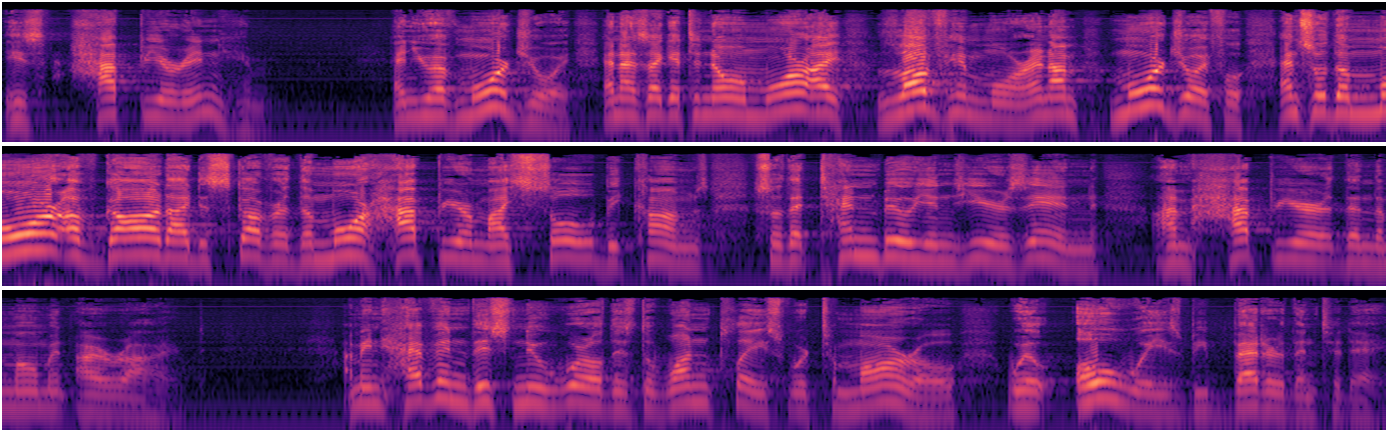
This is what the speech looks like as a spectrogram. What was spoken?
is happier in Him and you have more joy. And as I get to know Him more, I love Him more, and I'm more joyful. And so the more of God I discover, the more happier my soul becomes, so that 10 billion years in, I'm happier than the moment I arrived. I mean, heaven, this new world, is the one place where tomorrow will always be better than today.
